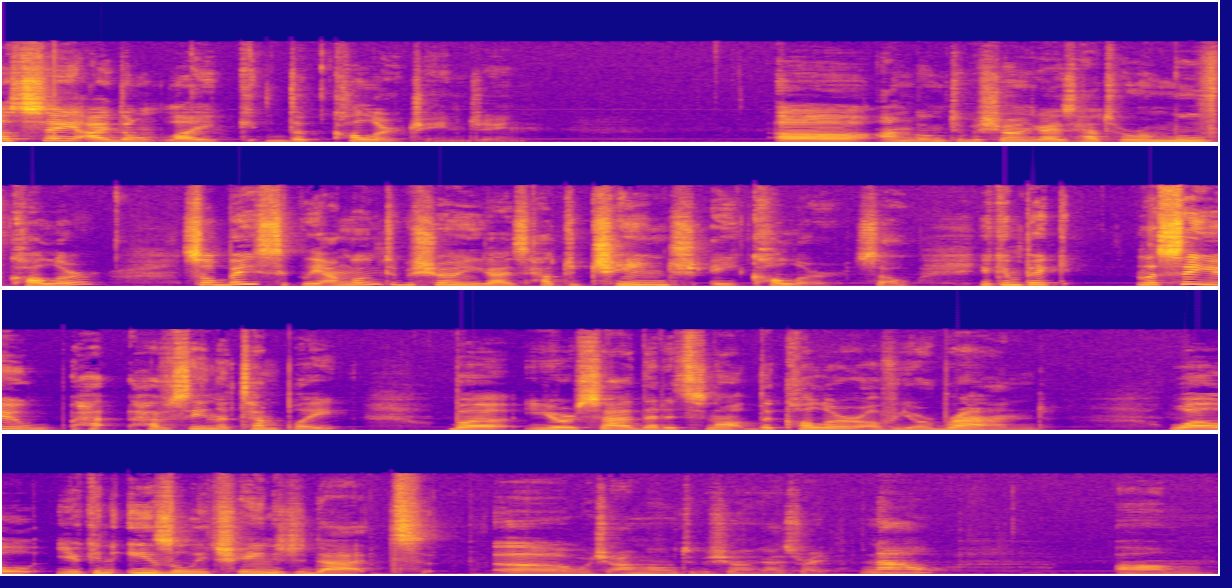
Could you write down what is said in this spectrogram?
let's say I don't like the color changing uh, I'm going to be showing you guys how to remove color so basically I'm going to be showing you guys how to change a color so you can pick let's say you ha have seen a template but you're sad that it's not the color of your brand. Well, you can easily change that, uh, which I'm going to be showing you guys right now. Um,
